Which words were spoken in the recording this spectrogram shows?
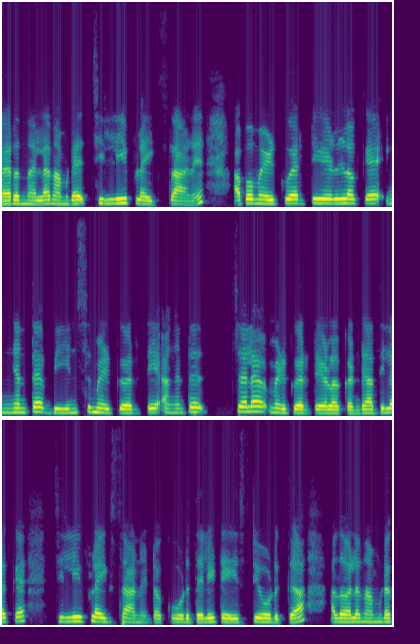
വേറെ ഒന്നല്ല നമ്മുടെ ചില്ലി ഫ്ലേക്സ് ആണ്. അപ്പോൾ മെഴുക്ക് പുരട്ടികളിലൊക്കെ ഇങ്ങനത്തെ ബീൻസ് മെഴുക്ക് പുരട്ടി അങ്ങനത്തെ ചില മെഴുക്ക് പുരട്ടികളൊക്കെ ഉണ്ട്. അതിലൊക്കെ ചില്ലി ഫ്ലേക്സ് ആണ് കേട്ടോ കൂടുതൽ ടേസ്റ്റ് കൊടുക്കുക അതുപോലെ നമ്മുടെ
